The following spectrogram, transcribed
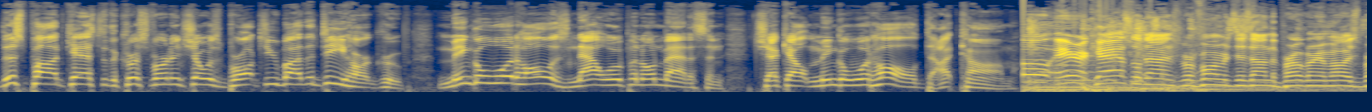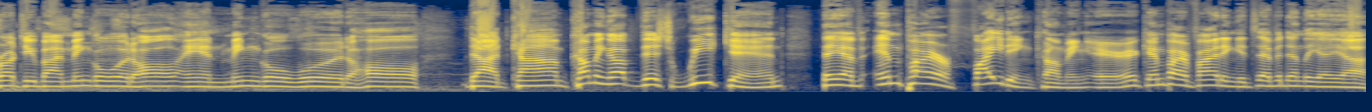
This podcast of The Chris Vernon Show is brought to you by the DeHart Group. Minglewood Hall is now open on Madison. Check out minglewoodhall.com. Oh, Eric Hasseltine's performances on the program always brought to you by Minglewood Hall and minglewoodhall.com. Coming up this weekend, they have Empire Fighting coming, Eric. Empire Fighting, it's evidently a... Uh,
